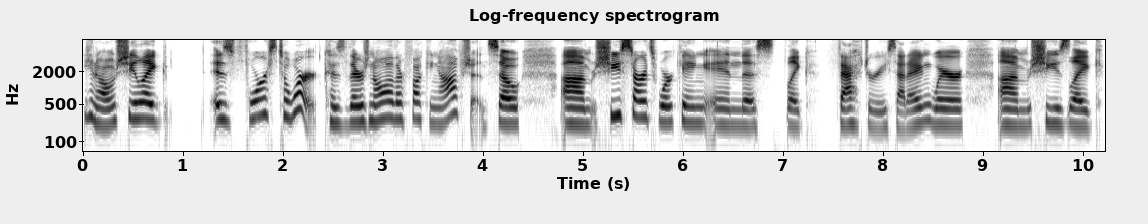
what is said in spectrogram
you know, she like is forced to work because there's no other fucking option. So um, she starts working in this like factory setting where um, she's like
